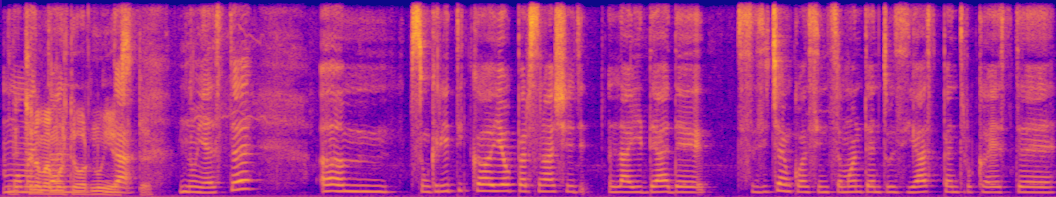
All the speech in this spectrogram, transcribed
momentan... cele mai multe ori nu da, este. nu este. Um, sunt critică eu personal și la ideea de, să zicem, consimțământ entuziast pentru că este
